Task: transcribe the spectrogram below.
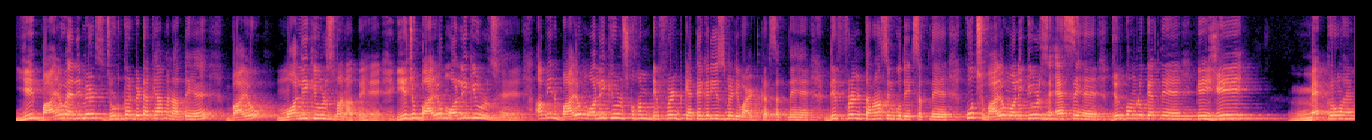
ये बायो एलिमेंट्स जुड़कर बेटा क्या बनाते हैं? बायो मॉलिक्यूल्स बनाते हैं। ये जो बायो मॉलिक्यूल्स हैं, अब इन बायो मॉलिक्यूल्स को हम डिफरेंट कैटेगरीज में डिवाइड कर सकते हैं डिफरेंट तरह से इनको देख सकते हैं। कुछ बायो मॉलिक्यूल्स ऐसे हैं जिनको हम लोग कहते हैं कि ये मैक्रो हैं।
